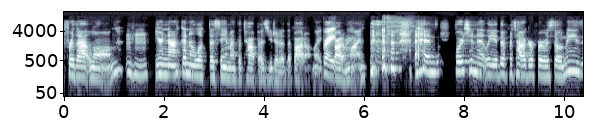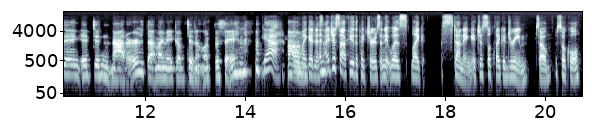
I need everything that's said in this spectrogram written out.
for that long, mm-hmm. you're not going to look the same at the top as you did at the bottom, like right. bottom line. and fortunately, the photographer was so amazing. It didn't matter that my makeup didn't look the same. yeah. um, oh my goodness. And- I just saw a few of the pictures and it was like stunning. It just looked like a dream. So, so cool.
